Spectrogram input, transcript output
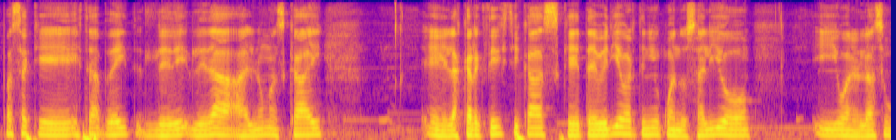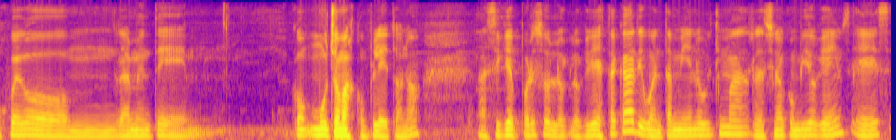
pasa que este update le, da al No Man's Sky eh, las características que debería haber tenido cuando salió y bueno, lo hace un juego mm, realmente mm, mucho más completo, ¿no? Así que por eso lo, quería destacar. Y bueno, también lo último relacionado con videogames es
